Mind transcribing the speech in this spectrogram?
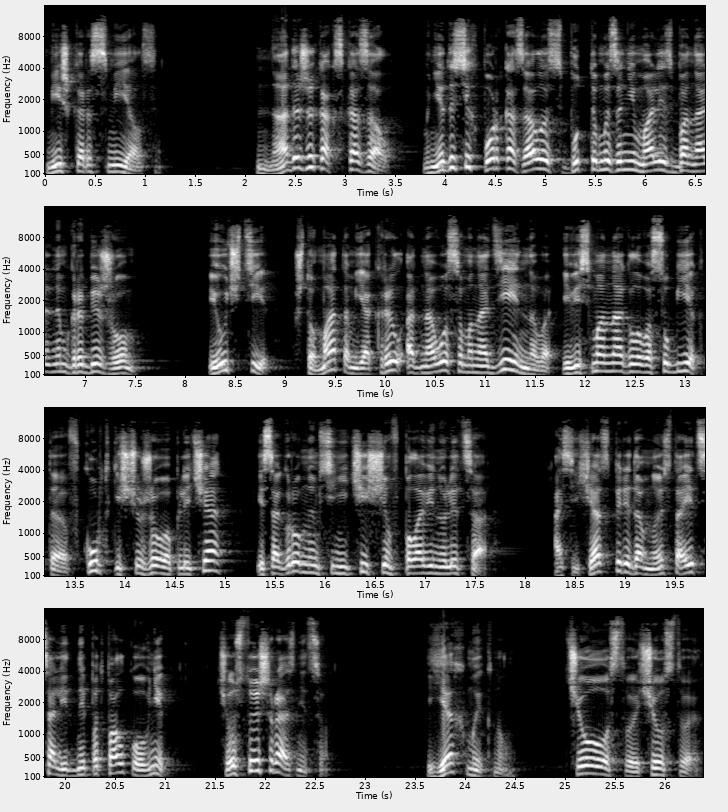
Мишка рассмеялся. «Надо же, как сказал! Мне до сих пор казалось, будто мы занимались банальным грабежом. И учти, что матом я крыл одного самонадеянного и весьма наглого субъекта в куртке с чужого плеча и с огромным синячищем в половину лица. А сейчас передо мной стоит солидный подполковник. Чувствуешь разницу?» Я хмыкнул. «Чувствую, чувствую.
